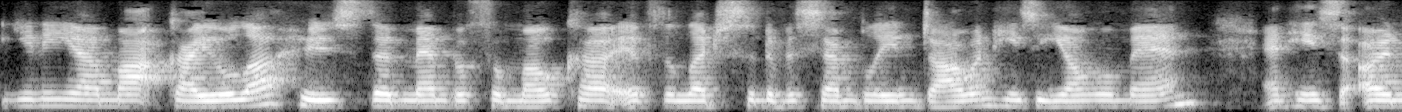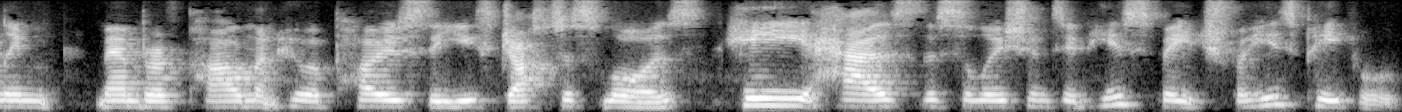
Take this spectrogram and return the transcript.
Yingiya Mark Guyula, who's the member for Mulka of the Legislative Assembly in Darwin, he's a younger man and he's the only member of parliament who opposed the youth justice laws. He has the solutions in his speech for his people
